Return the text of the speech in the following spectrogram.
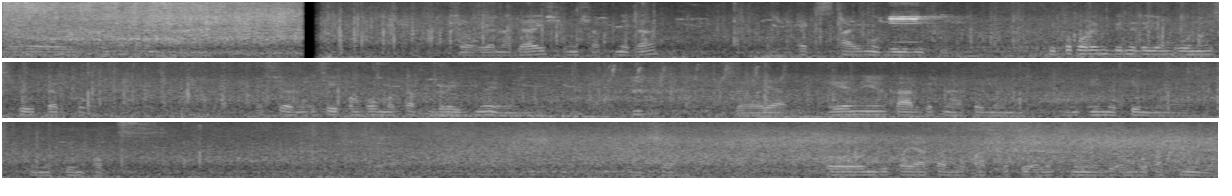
Pero isa pa rin tayo. So yan na guys yung shop nila. XI Mobility. Dito ko rin binili yung unang scooter ko. Kasi yun naisipan ko mag upgrade na yun so yan. Yan yung target natin yung, yung Inukin na Inukin Ox Ayan siya. So hindi pa yata bukas kasi alas 9 ang bukas nila.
